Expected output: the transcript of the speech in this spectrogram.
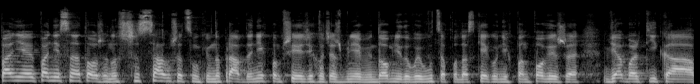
panie, panie senatorze, no z całym szacunkiem, naprawdę, niech pan przyjedzie chociażby, nie wiem, do mnie, do województwa podlaskiego, niech pan powie, że Via Baltica,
